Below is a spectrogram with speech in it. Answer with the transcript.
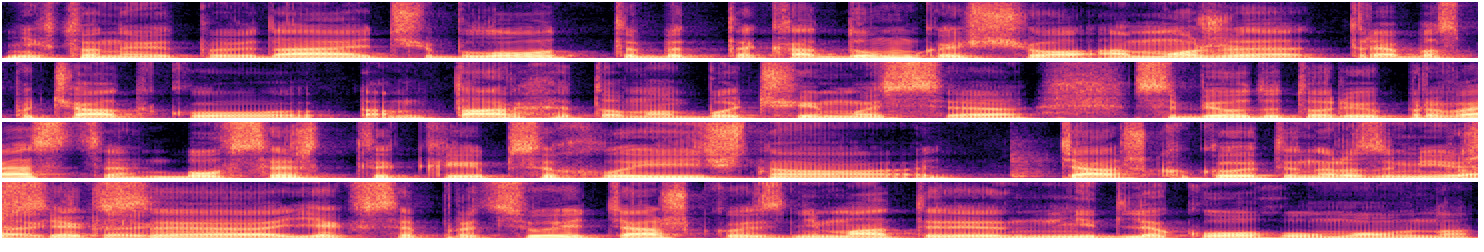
ніхто не відповідає. Чи було у тебе така думка, що а може треба спочатку там таргетом або чимось е, собі аудиторію привести? Бо все ж таки психологічно тяжко, коли ти не розумієш, так, як так. все як все працює, тяжко знімати ні для кого умовно.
